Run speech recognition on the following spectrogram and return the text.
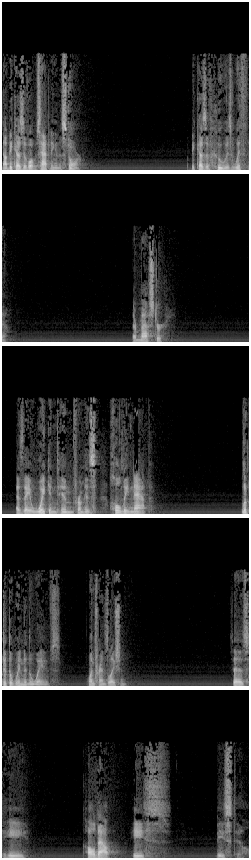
not because of what was happening in the storm, but because of who was with them their master as they awakened him from his holy nap, looked at the wind and the waves. One translation says he called out, Peace, be still.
